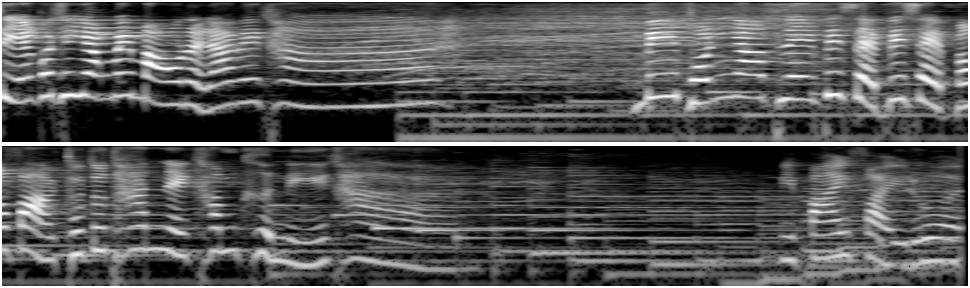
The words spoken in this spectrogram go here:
เสียงคนที่ยังไม่เมาหน่อยได้ไหมคะ มีผลงานเพลงพิเศษพิเศษมาฝากทุกท่านในค่ำคืนนี้ค่ะ มีป้ายไฟด้วย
